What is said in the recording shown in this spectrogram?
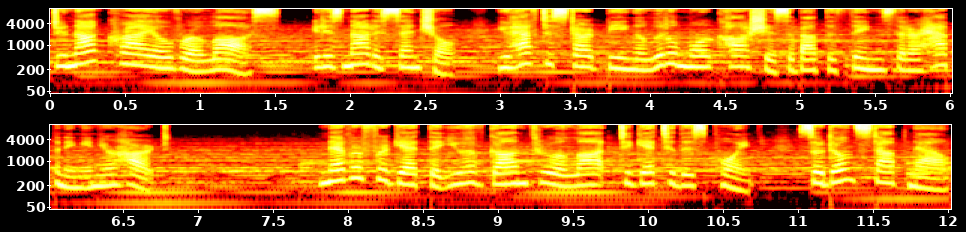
Do not cry over a loss, it is not essential, you have to start being a little more cautious about the things that are happening in your heart. Never forget that you have gone through a lot to get to this point, so don't stop now,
